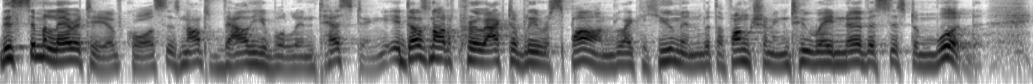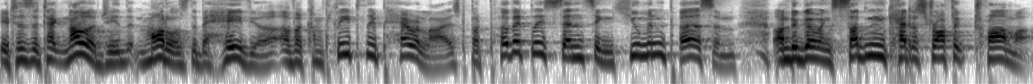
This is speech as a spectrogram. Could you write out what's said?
This similarity, of course, is not valuable in testing. It does not proactively respond like a human with a functioning two-way nervous system would. It is a technology that models the behavior of a completely paralyzed but perfectly sensing human person undergoing sudden catastrophic trauma.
